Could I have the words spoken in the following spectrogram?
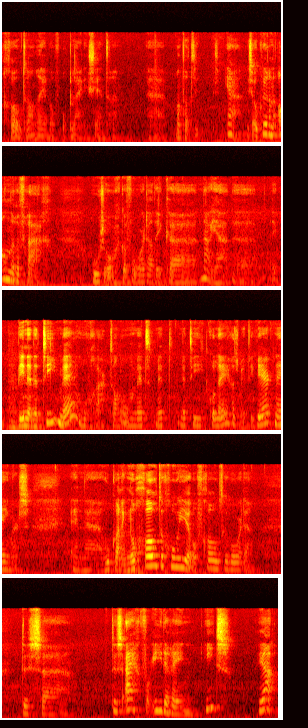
groothandel hebben of opleidingscentrum. Uh, want dat ja, is ook weer een andere vraag. Hoe zorg ik ervoor dat ik, uh, nou ja, binnen het team, hè, hoe ga ik dan om met, met, met die collega's, met die werknemers? En hoe kan ik nog groter groeien of groter worden? Dus, dus eigenlijk voor iedereen iets. Ja.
